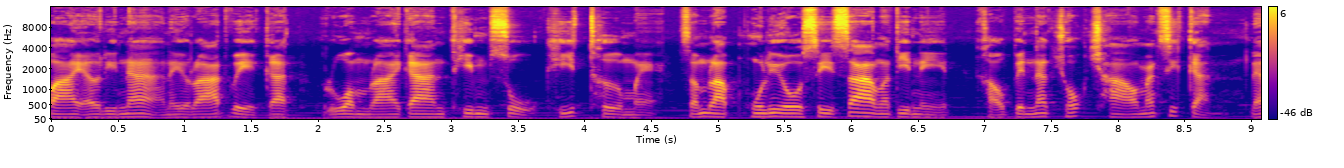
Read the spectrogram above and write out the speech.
บายอารีนาในรัสเวกัสร่วมรายการทีมสู่คิดเทอร์แมนสำหรับฮูลิโอซีซ่ามาติเนสเขาเป็นนักชกชาวเม็กซิกัน และ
